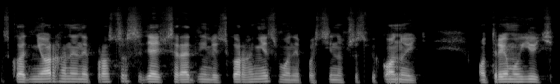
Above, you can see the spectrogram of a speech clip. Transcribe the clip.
складні органи не просто сидять всередині людського організму, вони постійно щось виконують, отримують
